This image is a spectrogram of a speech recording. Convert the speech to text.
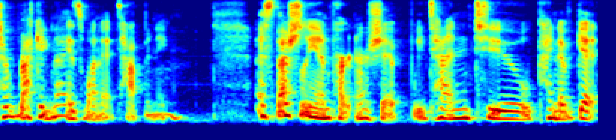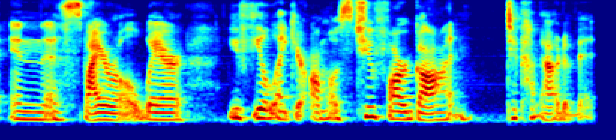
to recognize when it's happening. Especially in partnership, we tend to kind of get in this spiral where you feel like you're almost too far gone to come out of it.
